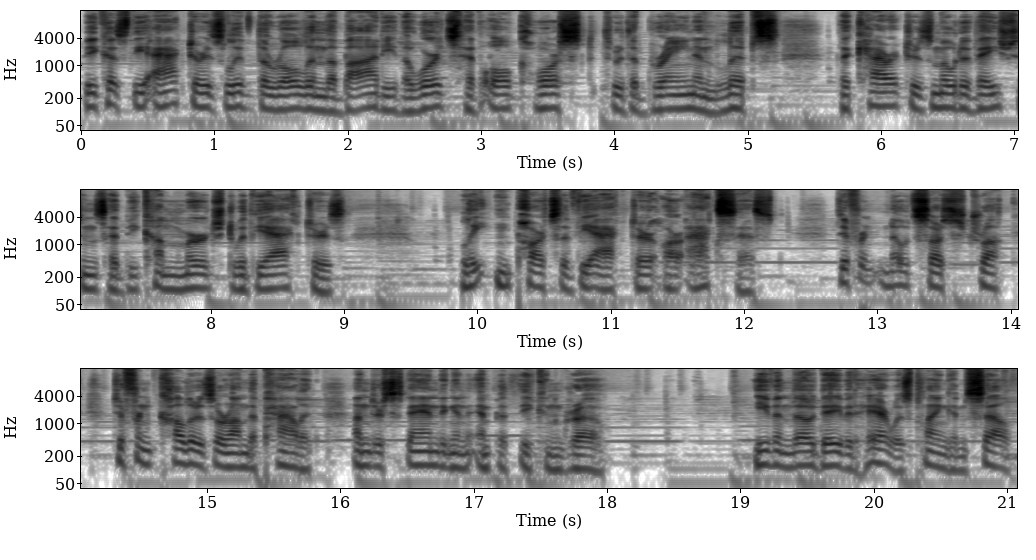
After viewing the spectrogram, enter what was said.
Because the actor has lived the role in the body, the words have all coursed through the brain and lips the character's motivations have become merged with the actor's. Latent parts of the actor are accessed. Different notes are struck, different colors are on the palette, understanding and empathy can grow. Even though David Hare was playing himself,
